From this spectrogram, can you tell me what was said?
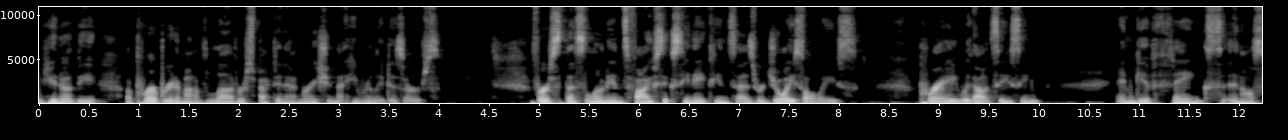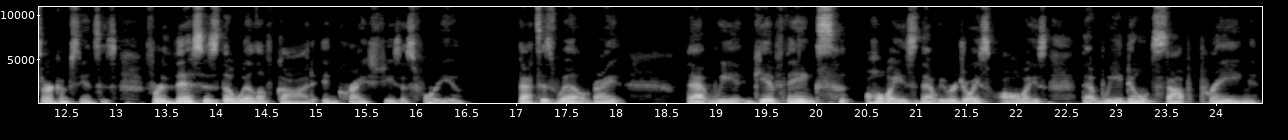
you know the appropriate amount of love respect and admiration that he really deserves. First thessalonians 5 16 18 says rejoice always pray without ceasing and give thanks in all circumstances for this is the will of god in christ jesus for you. That's his will right? That we give thanks always that we rejoice always that we don't stop praying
